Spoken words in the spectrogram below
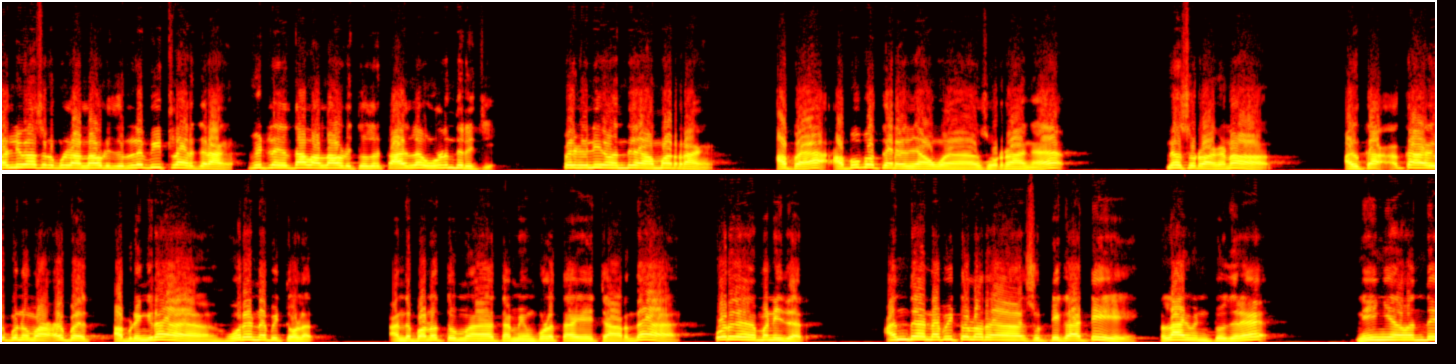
பள்ளிவாசலுக்குள்ள அல்லாவுடைய துதரில் வீட்டில் இருக்கிறாங்க. வீட்டில் இருந்தாலும் அல்லாவுடைய தூதர் அதில் விழுந்துருச்சு இப்போ வெளியே வந்து அமர்றாங்க. அப்போ அபுபக்கர் அவங்க சொல்கிறாங்க என்ன சொல்கிறாங்கன்னா அல் கா இப்னு அபத் அப்படிங்கிற ஒரே நபித்தோழர். அந்த பனத்து ம- குலத்தாயை சார்ந்த ஒரு மனிதர். அந்த நபித்தோழரை சுட்டி காட்டி அல்லாஹின் தூதரே நீங்கள் வந்து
